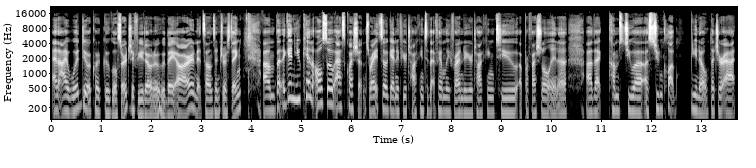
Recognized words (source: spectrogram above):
And I would do a quick Google search if you don't know who they are and it sounds interesting. Um, but again, you can also ask questions, right? So again, if you're talking to that family friend or you're talking to a professional in a uh, that comes to a, a student club, you know that you're at.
